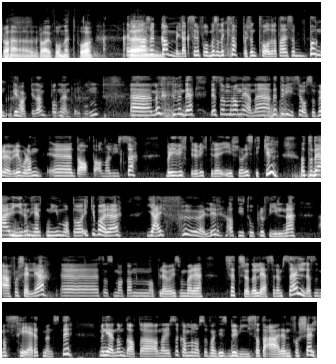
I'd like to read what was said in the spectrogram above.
fra, fra iPhone etterpå. Vi har så gammeldags telefon med sånne knapper som tåler at det banker hardt i dem på den ene telefonen. Eh, men, men det, det, som han ene, Dette viser jo også for øvrig hvordan eh, dataanalyse blir viktigere og viktigere i journalistikken. At det gir en helt ny måte å Ikke bare jeg føler at de to profilene er forskjellige, eh, sånn som man kan oppleve hvis man bare setter seg ned og leser dem selv. Altså, man ser et mønster. Men gjennom dataanalyse kan man også faktisk bevise at det er en forskjell.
